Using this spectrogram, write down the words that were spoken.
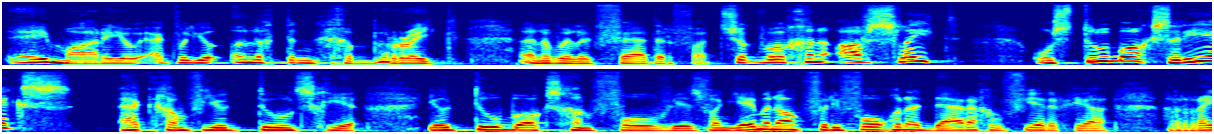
"Hey Mario, ek wil jou inligting gebruik." En dan wil ek verder vat. So ek wil gaan afsluit ons toolbox reeks Ek gaan vir jou tools gee. Jou toolbox gaan vol wees want jy moet dan vir die volgende 30 of 40 jaar ry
